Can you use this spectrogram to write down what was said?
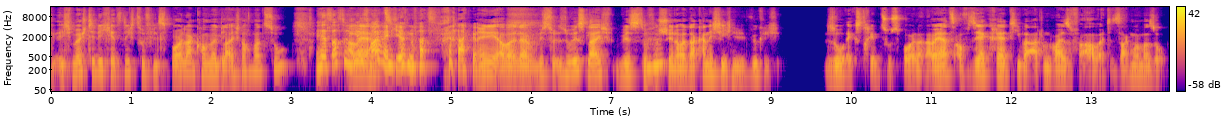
Ich möchte dich jetzt nicht zu viel spoilern, kommen wir gleich noch mal zu. Das sagst du Aber jedes Mal, wenn ich irgendwas frage. Nee, nee, aber da wirst du, du wirst gleich, wirst du Mhm. verstehen, aber da kann ich dich nicht wirklich so extrem zu spoilern. Aber er hat es auf sehr kreative Art und Weise verarbeitet, sagen wir mal so.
